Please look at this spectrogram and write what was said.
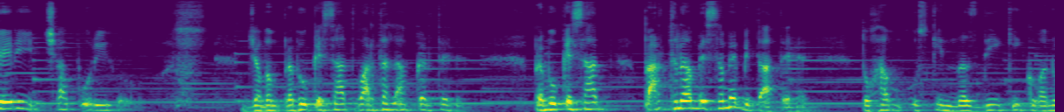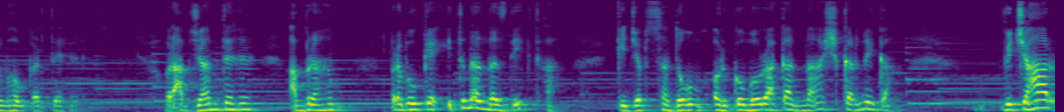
तेरी इच्छा पूरी हो। जब हम प्रभु के साथ वार्तालाप करते हैं, प्रभु के साथ प्रार्थना में समय बिताते हैं तो हम उसकी नजदीकी को अनुभव करते हैं। और आप जानते हैं, अब्राहम प्रभु के इतना नज़दीक था कि जब सदोम और गोमोरा का नाश करने का विचार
